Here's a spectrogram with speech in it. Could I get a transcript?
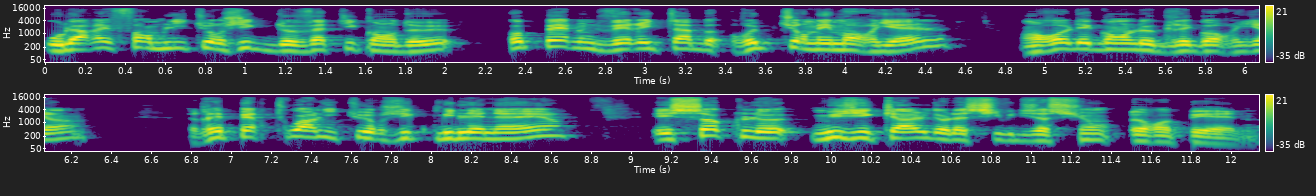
où la réforme liturgique de Vatican II opère une véritable rupture mémorielle en reléguant le grégorien, répertoire liturgique millénaire et socle musical de la civilisation européenne.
